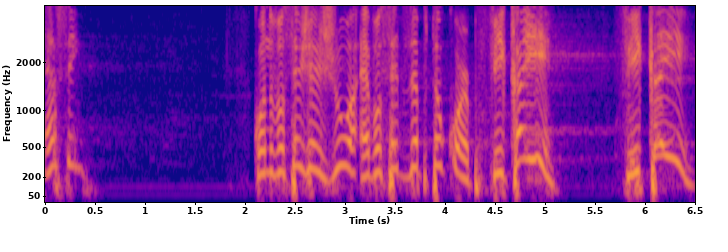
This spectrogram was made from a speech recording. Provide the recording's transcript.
É assim. Quando você jejua, é você dizer para o teu corpo: fica aí, fica aí.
